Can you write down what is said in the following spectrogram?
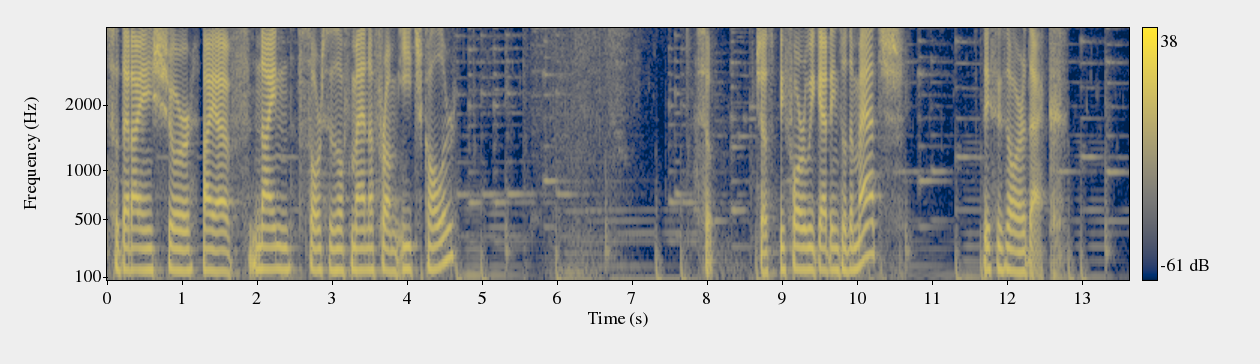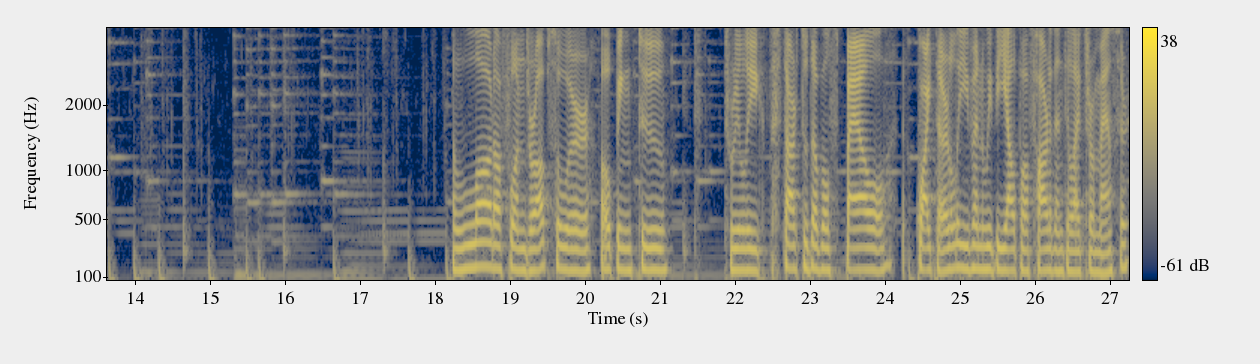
So that I ensure I have 9 sources of mana from each color. So, just before we get into the match, this is our deck. A lot of one drop, so we're hoping to really start to double spell quite early, even with the help of Ardent Electromancer.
